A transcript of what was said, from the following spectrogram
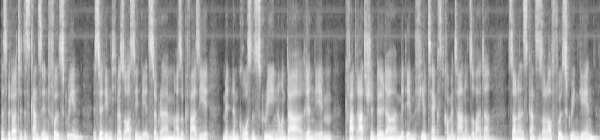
Das bedeutet das Ganze in Fullscreen. Es wird eben nicht mehr so aussehen wie Instagram, also quasi mit einem großen Screen und darin eben quadratische Bilder mit eben viel Text, Kommentaren und so weiter, sondern das Ganze soll auf Fullscreen gehen,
